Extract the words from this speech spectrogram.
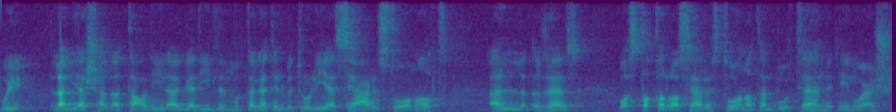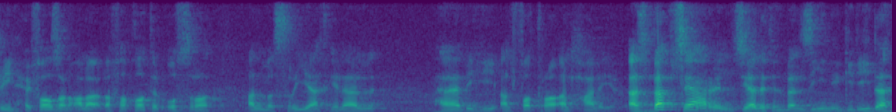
ولم يشهد التعديل الجديد للمنتجات البترولية سعر اسطوانات الغاز. واستقر سعر اسطوانة البوتان 22 حفاظا على نفقات الأسرة المصرية خلال هذه الفترة الحالية. أسباب سعر زيادة البنزين الجديدة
